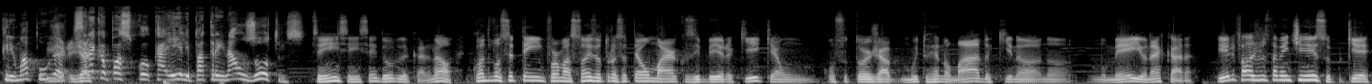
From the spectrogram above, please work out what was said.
cria uma pulga. Já, Será que eu posso colocar ele para treinar os outros? Sim, sim, sem dúvida, cara. Não, quando você tem informações, eu trouxe até o Marcos Ribeiro aqui, que é um consultor já muito renomado aqui no, no, no meio, né, cara? E ele fala justamente isso, porque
